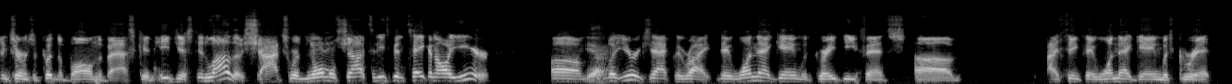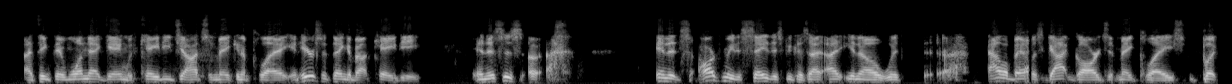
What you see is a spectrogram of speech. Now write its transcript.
in terms of putting the ball in the basket. And he just did a lot of those shots were normal shots that he's been taking all year. Um, yeah. But you're exactly right. They won that game with great defense. Um, I think they won that game with grit. I think they won that game with KD Johnson making a play. And here's the thing about KD, and this is, uh, and it's hard for me to say this because I, I you know, with uh, Alabama's got guards that make plays, but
